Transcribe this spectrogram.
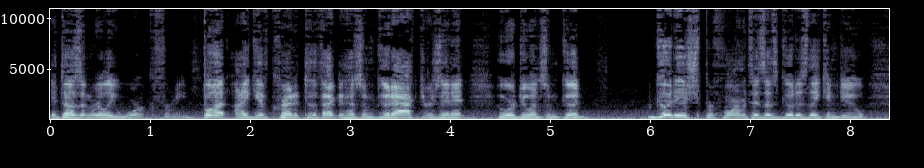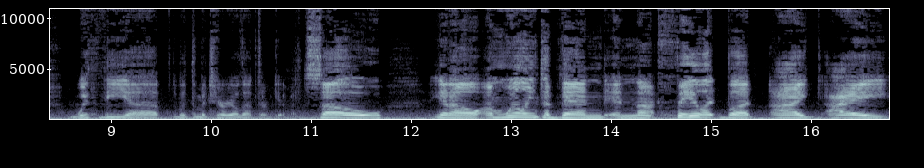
it doesn't really work for me but i give credit to the fact it has some good actors in it who are doing some good goodish performances as good as they can do with the uh with the material that they're given so you know i'm willing to bend and not fail it but i i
